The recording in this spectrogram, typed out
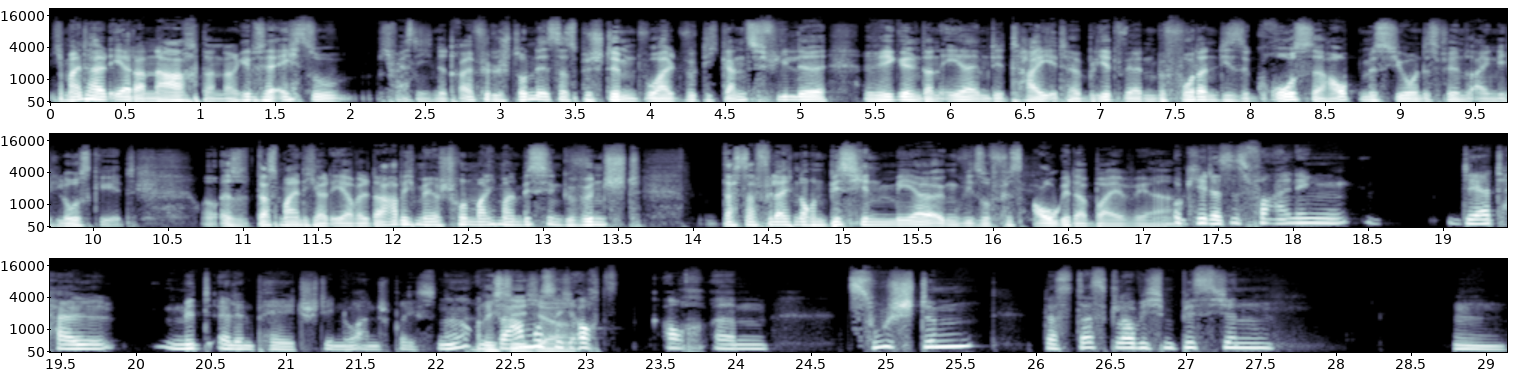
Ich meinte halt eher danach dann. Da gibt es ja echt so, ich weiß nicht, eine Dreiviertelstunde ist das bestimmt, wo halt wirklich ganz viele Regeln dann eher im Detail etabliert werden, bevor dann diese große Hauptmission des Films eigentlich losgeht. Also das meinte ich halt eher, weil da habe ich mir schon manchmal ein bisschen gewünscht, dass da vielleicht noch ein bisschen mehr irgendwie so fürs Auge dabei wäre. Okay, das ist vor allen Dingen der Teil mit Ellen Page, den du ansprichst. Ne? Und da Richtig, muss ja. ich auch, auch ähm, zustimmen, dass das, glaube ich, ein bisschen. Hm,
